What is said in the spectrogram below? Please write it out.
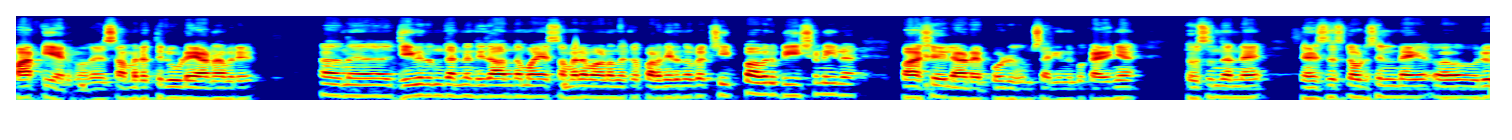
പാർട്ടിയായിരുന്നു. അതായത് സമരത്തിലൂടെയാണ് അവർ ജീവിതം തന്നെ നിതാന്തമായ സമരമാണെന്നൊക്കെ പറഞ്ഞിരുന്നത്. പക്ഷേ ഇപ്പോൾ അവർ ഭീഷണിയിലെ ഭാഷയിലാണ് എപ്പോഴും സംസാരിക്കുന്നത്. ഇപ്പോൾ കഴിഞ്ഞ ദിവസം തന്നെ നഴ്സസ് കൗൺസിലിന്റെ ഒരു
